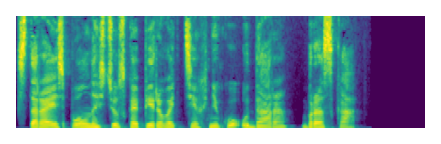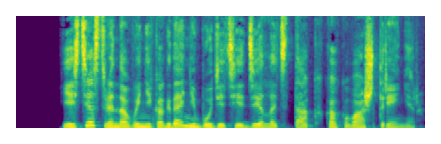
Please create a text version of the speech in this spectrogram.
стараясь полностью скопировать технику удара, броска. Естественно, вы никогда не будете делать так, как ваш тренер.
